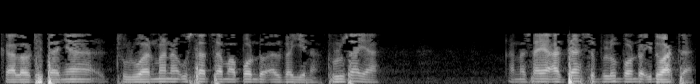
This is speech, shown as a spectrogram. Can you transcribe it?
kalau ditanya duluan mana Ustadz sama Pondok Al-Bayyinah? Dulu saya. Karena saya ada sebelum pondok itu ada.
